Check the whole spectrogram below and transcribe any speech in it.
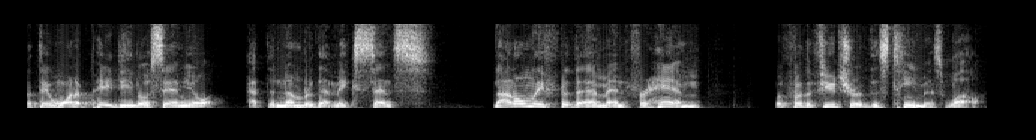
But they want to pay Deebo Samuel at the number that makes sense, not only for them and for him, but for the future of this team as well.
